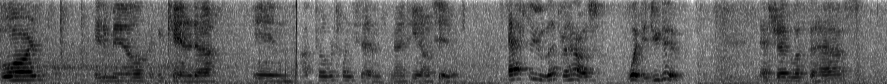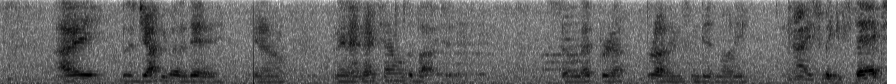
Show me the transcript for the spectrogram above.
born in the mill in Canada in October 27th, 1902. After you left the house, what did you do? After I left the house, I was a jockey by the day, you know, and then at nighttime I was a boxer. So that brought, brought in some good money, Nice, making stacks.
